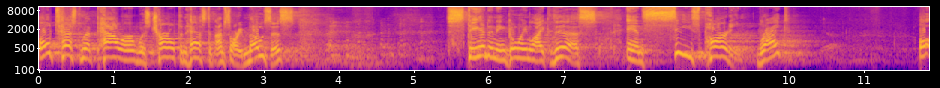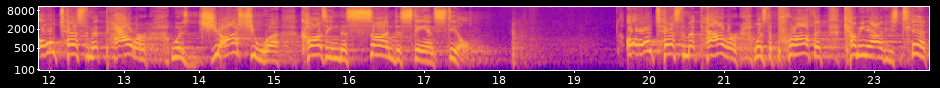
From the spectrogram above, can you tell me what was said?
Old Testament power was Charlton Heston, I'm sorry, Moses, standing and going like this and cease parting, right? Old, Testament power was Joshua causing the sun to stand still. Old Testament power was the prophet coming out of his tent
